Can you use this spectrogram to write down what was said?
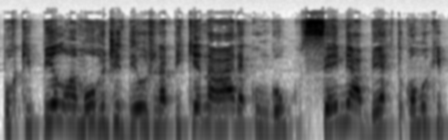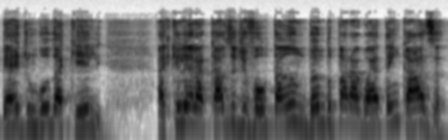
Porque, pelo amor de Deus, na pequena área com gol semi-aberto, como que perde um gol daquele? Aquilo era caso de voltar andando do Paraguai até em casa.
